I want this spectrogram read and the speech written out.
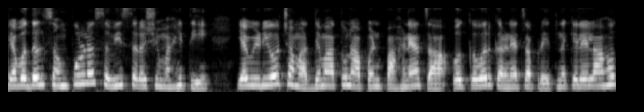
याबद्दल संपूर्ण सविस्तर अशी माहिती या व्हिडिओच्या माध्यमातून आपण पाहण्याचा व कव्हर करण्याचा प्रयत्न केलेला आहोत.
